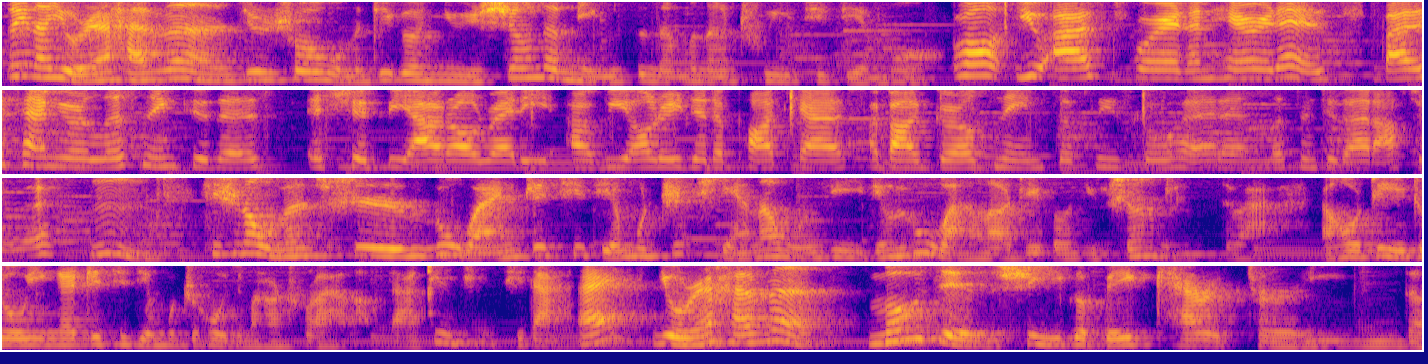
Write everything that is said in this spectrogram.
所以呢，有人还问， 就是说我们这个女生的名字能不能出一期节目？ Well, you asked for it, and here it is. By the time you're listening to this, it should be out already. Uh, we already did a podcast about girls' names, so please go ahead and listen to that after this. 嗯，其实呢，我们是录完这期节目之前呢，我们就已经录完了这个女生的名字，对吧？然后这一周应该这期节目之后就马上出来了，大家敬请期待。哎，有人还问，Moses 是一个 big character in the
